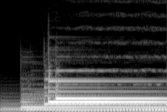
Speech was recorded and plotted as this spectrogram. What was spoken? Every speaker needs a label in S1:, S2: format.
S1: you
